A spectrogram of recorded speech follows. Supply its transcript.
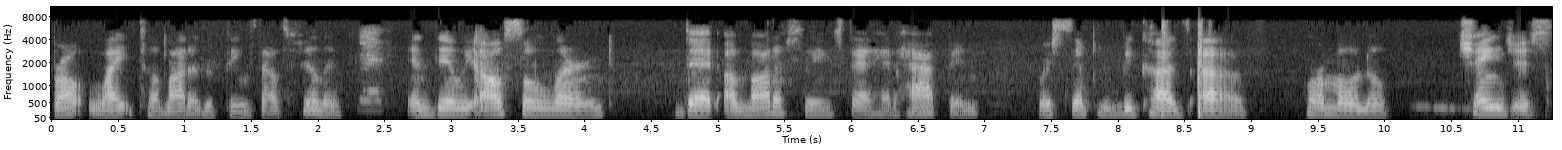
brought light to a lot of the things that I was feeling. And then we also learned that a lot of things that had happened were simply because of hormonal changes.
